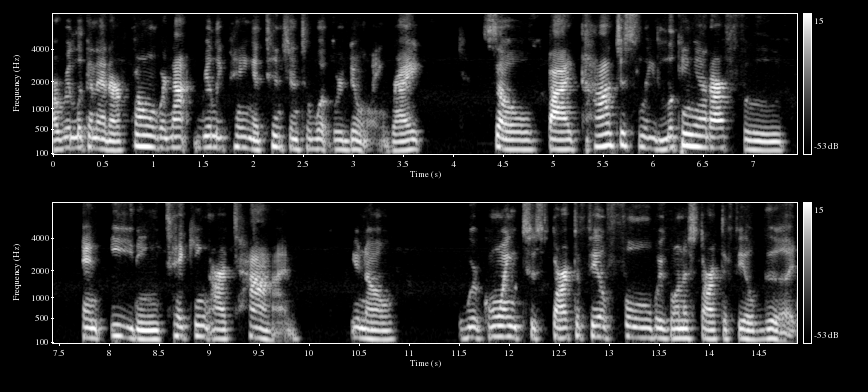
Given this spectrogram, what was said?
or we're looking at our phone, we're not really paying attention to what we're doing, right? So by consciously looking at our food and eating, taking our time, you know, we're going to start to feel full, we're going to start to feel good,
